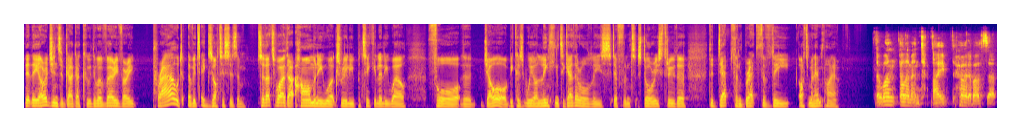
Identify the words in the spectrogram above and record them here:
At the origins of Gagaku, they were very, very proud of its exoticism. So that's why that harmony works really particularly well for the Giaour because we are linking together all these different stories through the the depth and breadth of the Ottoman Empire. The one element I heard about that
